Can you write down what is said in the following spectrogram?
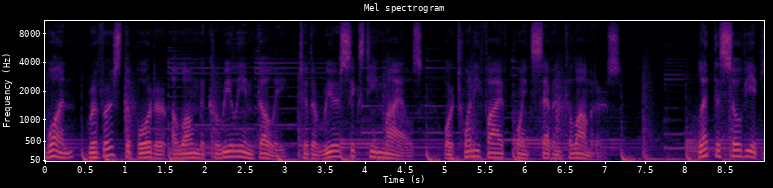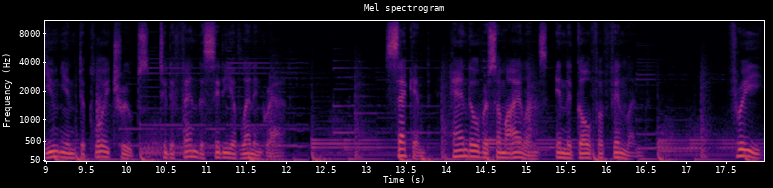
1. Reverse the border along the Karelian Gully to the rear 16 miles, or 25.7 kilometers. Let the Soviet Union deploy troops to defend the city of Leningrad. Second, hand over some islands in the Gulf of Finland. 3.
